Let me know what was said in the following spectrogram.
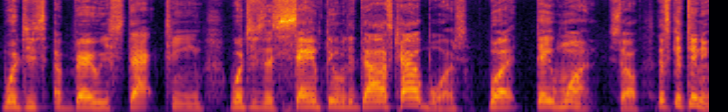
which is a very stacked team, which is the same thing with the Dallas Cowboys. But they won. So let's continue.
